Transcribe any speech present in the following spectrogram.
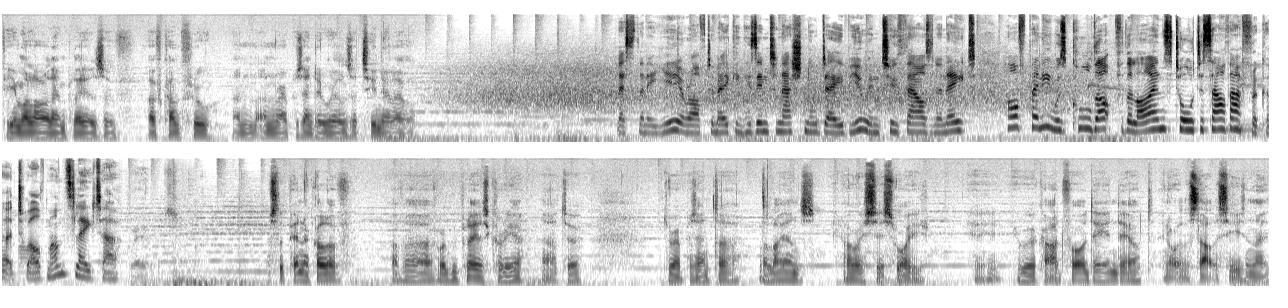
team, a lot of them players have, have come through and, and represented Wales at senior level. Less than a year after making his international debut in 2008, Halfpenny was called up for the Lions tour to South Africa 12 months later. It's the pinnacle of, of a rugby player's career uh, to, to represent uh, the Lions. You know, it's just what you, work hard for day in, and day out. You know, at the start of the season, I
